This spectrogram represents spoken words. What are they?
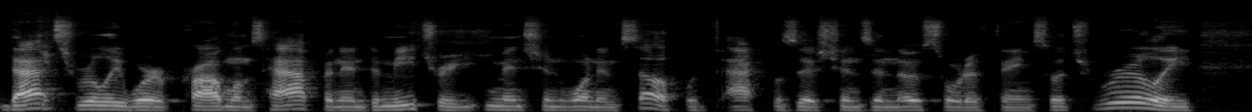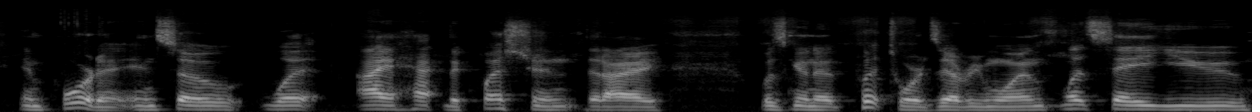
that's really where problems happen and dimitri mentioned one himself with acquisitions and those sort of things so it's really important. And so, what I had the question that I was going to put towards everyone let's say you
